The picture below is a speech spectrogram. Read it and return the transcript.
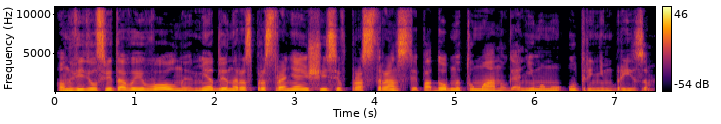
Он видел световые волны, медленно распространяющиеся в пространстве, подобно туману, гонимому утренним бризом.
